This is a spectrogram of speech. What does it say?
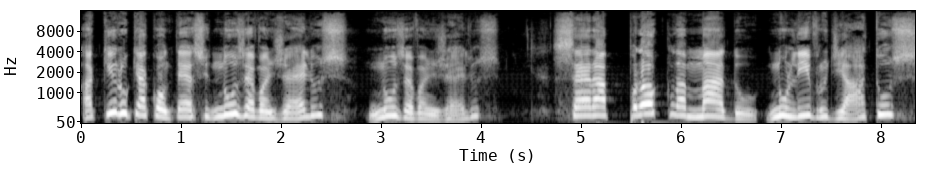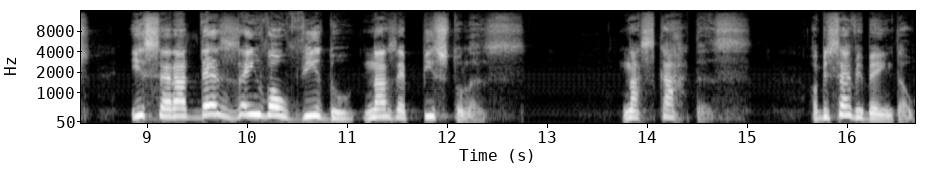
Aquilo que acontece nos evangelhos, nos evangelhos, será proclamado no livro de Atos e será desenvolvido nas epístolas, nas cartas. Observe bem então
